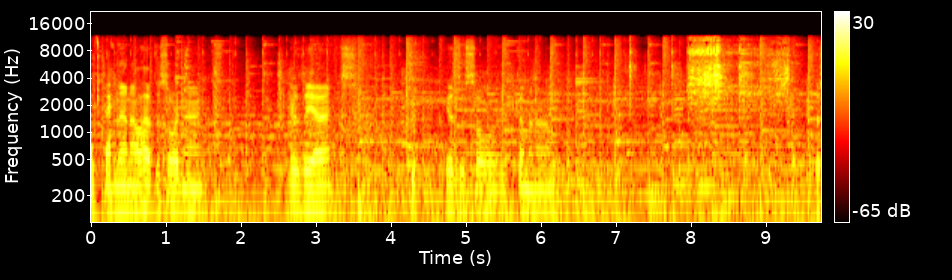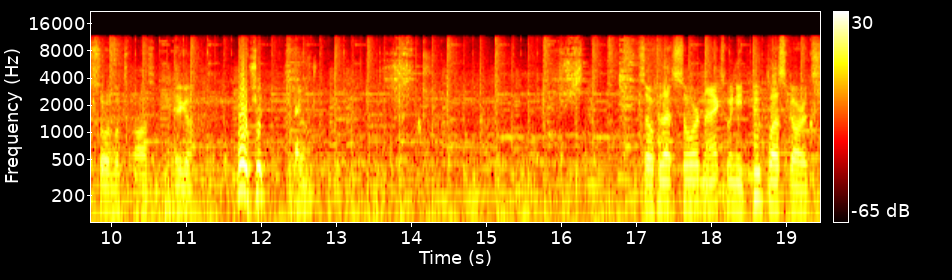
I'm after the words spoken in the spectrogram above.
Okay. and then I'll have the sword and axe. Here's the axe. Here's the sword coming up. The sword looks awesome. Here you go. Oh shit! So for that sword next, we need two plus guards.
